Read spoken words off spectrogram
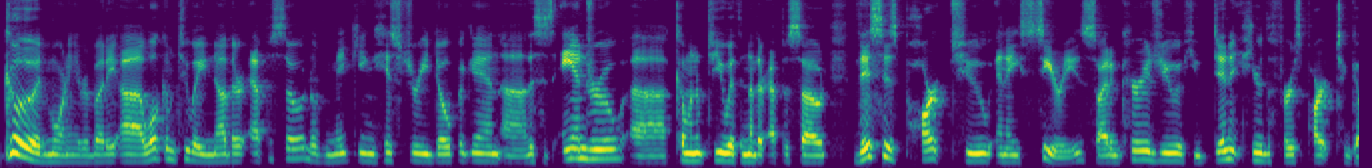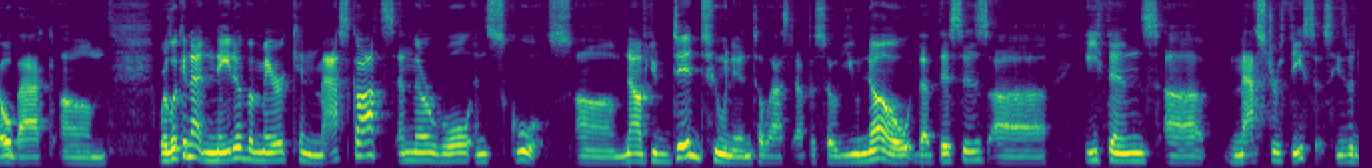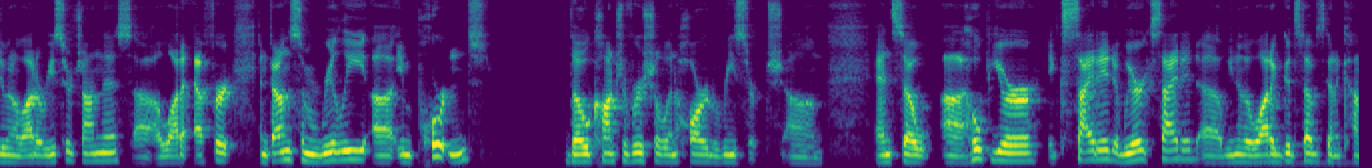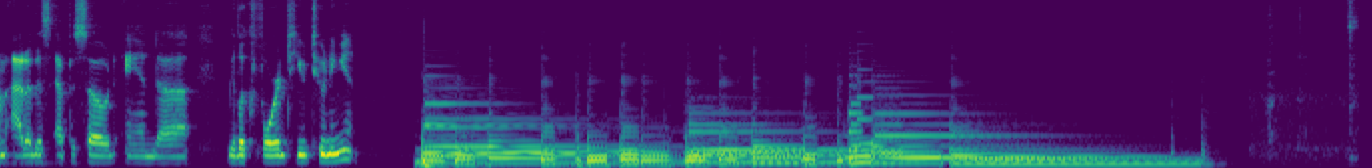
Good morning, everybody. Uh, welcome to another episode of Making History Dope Again. Uh, this is Andrew uh, coming up to you with another episode. This is part two in a series, so I'd encourage you, if you didn't hear the first part, to go back. Um, we're looking at Native American mascots and their role in schools. Um, now, if you did tune in to last episode, you know that this is uh, Ethan's uh, master thesis. He's been doing a lot of research on this, uh, a lot of effort, and found some really uh, important, though controversial and hard research. Um, and so I uh, hope you're excited. We're excited. Uh, we know a lot of good stuff is going to come out of this episode, and uh, we look forward to you tuning in.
